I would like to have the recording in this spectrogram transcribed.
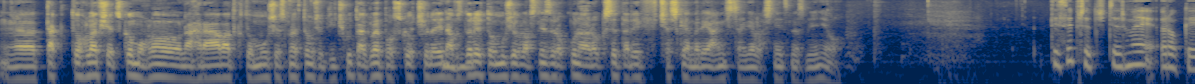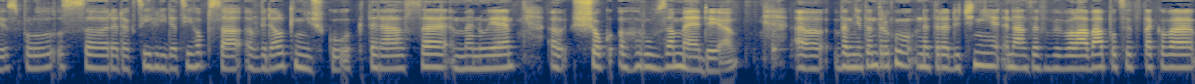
eh, tak tohle všecko mohlo nahrávat k tomu, že jsme v tom žebříčku takhle poskočili, navzdory tomu, že vlastně z roku na rok se tady v české mediální scéně vlastně nic nezměnilo. Ty si před čtyřmi roky spolu s redakcí Hlídacího psa vydal knížku, která se jmenuje eh, Šok hrůza média. Eh, ve mně ten trochu netradiční název vyvolává pocit takové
